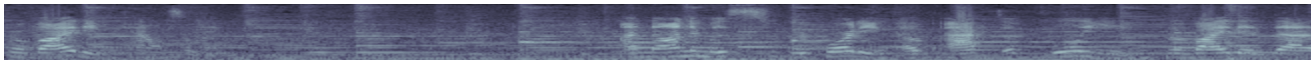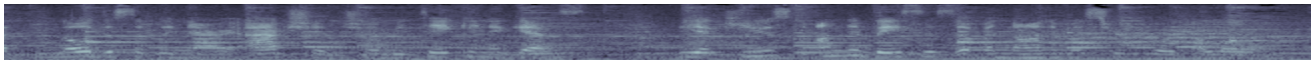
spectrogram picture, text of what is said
providing counseling. Anonymous reporting of act of bullying provided that no disciplinary action shall be taken against the accused on the basis of anonymous report alone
